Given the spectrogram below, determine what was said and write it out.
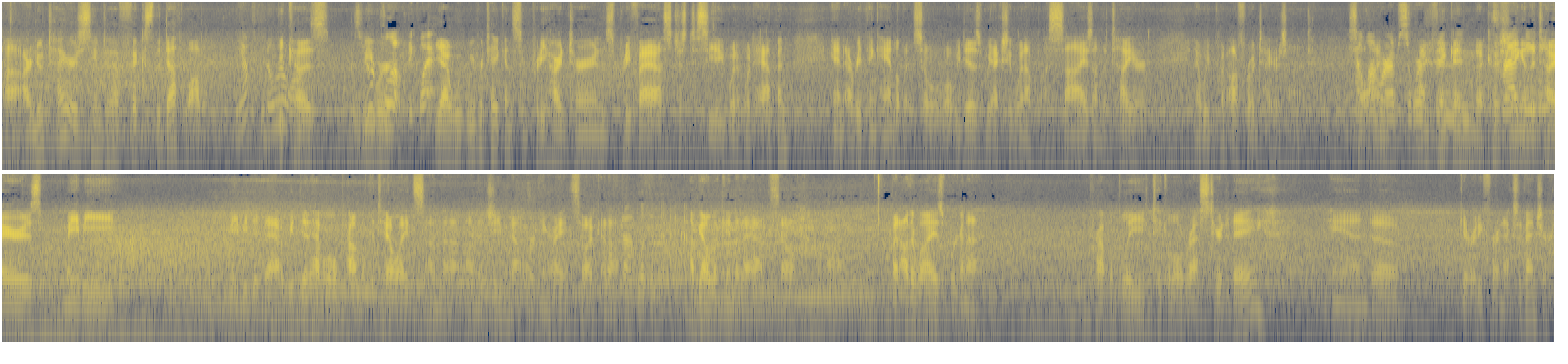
uh, our new tires seem to have fixed the death wobble Yep, no because wobble. we we were were pulling out pretty quick. Yeah, we, we were taking some pretty hard turns pretty fast just to see what it would happen, and everything handled it. So what we did is we actually went up a size on the tire, and we put off-road tires on it. Had a lot I'm, more I'm absorption thinking and the cushioning of the tires maybe maybe did that. We did have a little problem with the taillights on the on the Jeep not working right, so I've got We'll to look into that. I've got to look into that. So, um, but otherwise, we're gonna probably take a little rest here today and uh, get ready for our next adventure.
